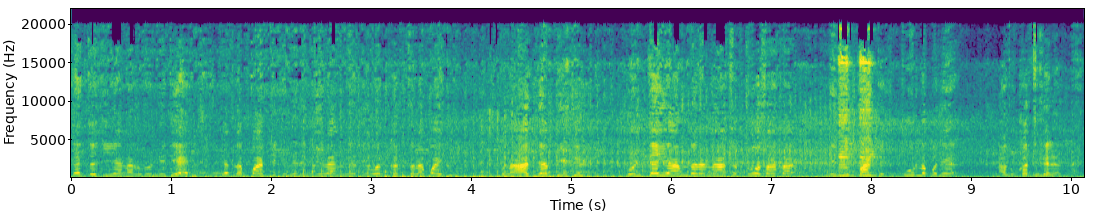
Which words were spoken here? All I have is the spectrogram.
त्यांचा जी येणारा जो निधी आहे त्यातला पाच टक्के निधी दिव्यांग नदीवर खर्चला पाहिजे. पण अद्याप देखील कोणत्याही आमदारांना असं ठोस असा निधी पाच टक्के पूर्णपणे अजून खर्च केलेला नाही.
